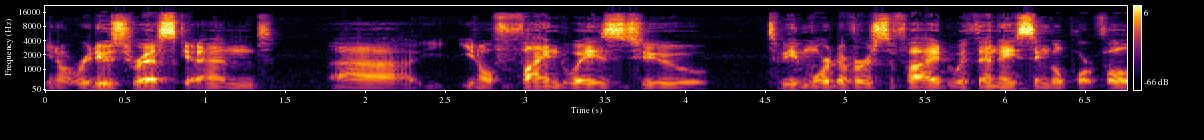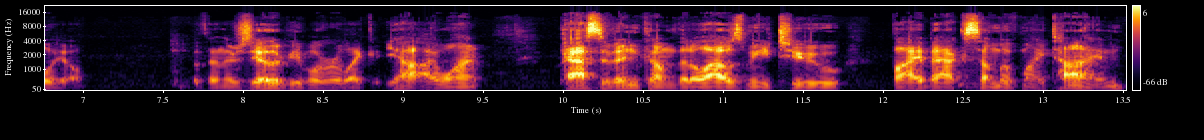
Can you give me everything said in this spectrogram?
you know, reduce risk and uh, you know find ways to to be more diversified within a single portfolio. But then there's the other people who are like, yeah, I want passive income that allows me to buy back some of my time.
